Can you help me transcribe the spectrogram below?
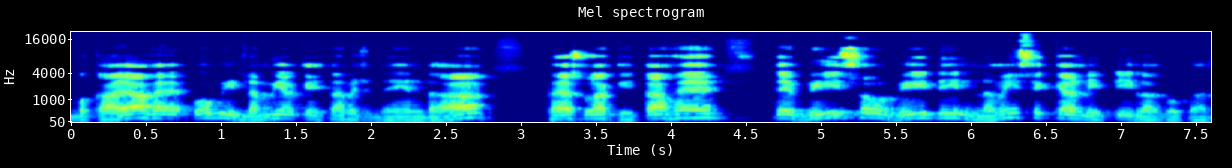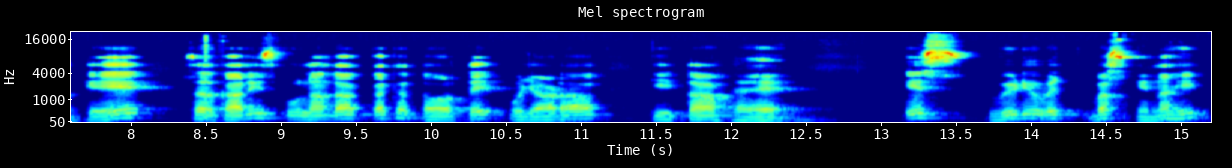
ਬਕਾਇਆ ਹੈ, ਉਹ ਵੀ ਲੰਮੀਆਂ ਕਿਸ਼ਤਾਂ ਵਿੱਚ ਦੇਣ ਦਾ ਫੈਸਲਾ ਕੀਤਾ ਹੈ ਤੇ 2020 ਦੀ ਨਵੀਂ ਸਿੱਖਿਆ ਨੀਤੀ ਲਾਗੂ ਕਰਕੇ ਸਰਕਾਰੀ ਸਕੂਲਾਂ ਦਾ ਕਥਿਤ ਤੌਰ ਤੇ ਉਜਾੜਾ ਕੀਤਾ ਹੈ। ਇਸ ਵੀਡੀਓ ਵਿੱਚ ਬਸ ਇੰਨਾ ਹੀ।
